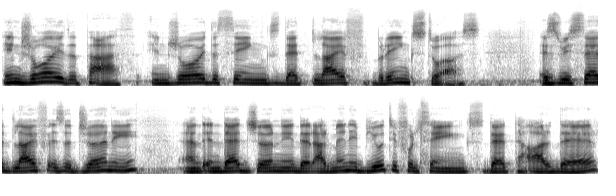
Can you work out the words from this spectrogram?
enjoy the path, enjoy the things that life brings to us. As we said, life is a journey, and in that journey, there are many beautiful things that are there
